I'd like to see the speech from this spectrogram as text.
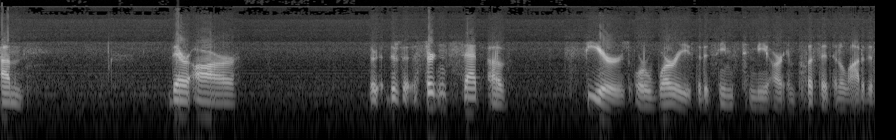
Um, there are there, there's a certain set of fears or worries that it seems to me are implicit in a lot of this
